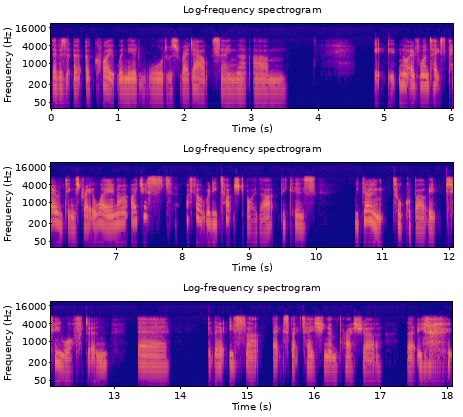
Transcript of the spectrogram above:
there was a, a quote when the award was read out saying that um, it, it, not everyone takes parenting straight away. And I, I just, I felt really touched by that because we don't talk about it too often. There, but there is that expectation and pressure that, you know,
